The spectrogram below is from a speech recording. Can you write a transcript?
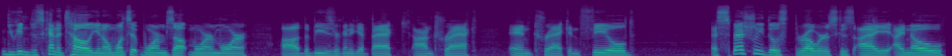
you can just kind of tell, you know, once it warms up more and more, uh, the bees are going to get back on track and track and field, especially those throwers, because I I know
